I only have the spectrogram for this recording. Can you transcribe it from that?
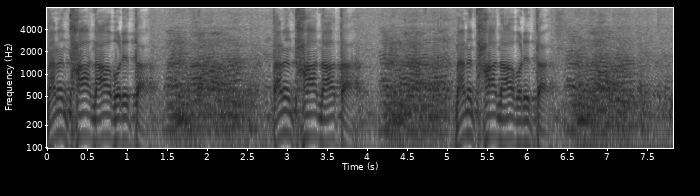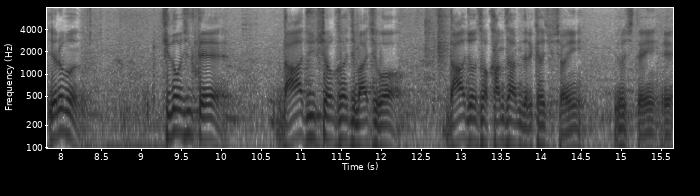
나는 다 나아버렸다. 나는 다 나았다. 나는 다 나아버렸다. 여러분, 기도하실 때 나아주십시오. 하지 마시고, 나아줘서 감사합니다. 이렇게 하십시오. 이. 기도하실 때. 예.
